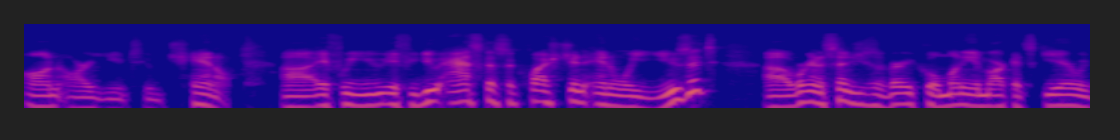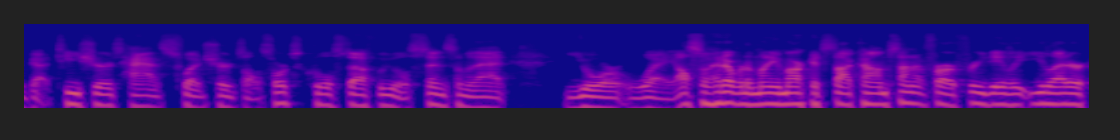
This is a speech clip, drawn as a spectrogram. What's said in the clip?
on our YouTube channel. Uh, if we if you do ask us a question and we use it, uh, we're going to send you some very cool money and markets gear. We've got t-shirts, hats, sweatshirts, all sorts of cool stuff. We will send some of that your way. Also, head over to moneymarkets.com, sign up for our free daily e-letter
